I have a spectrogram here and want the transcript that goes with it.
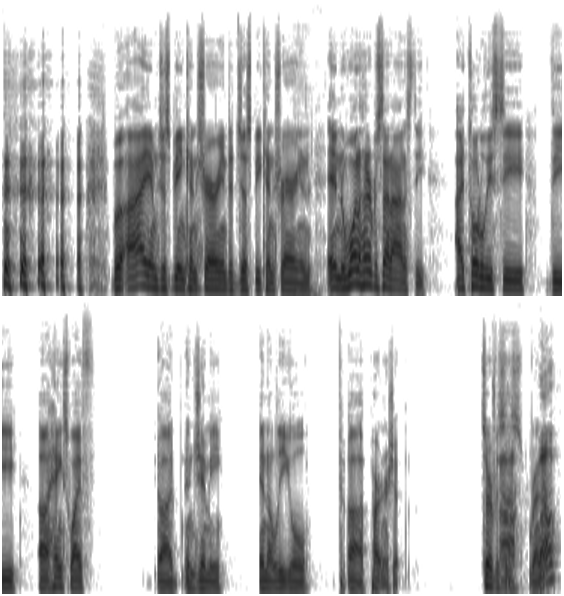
but I am just being contrarian to just be contrarian. In 100% honesty, I totally see the uh, Hank's wife uh, and Jimmy in a legal uh, partnership. Services rendered. Well,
